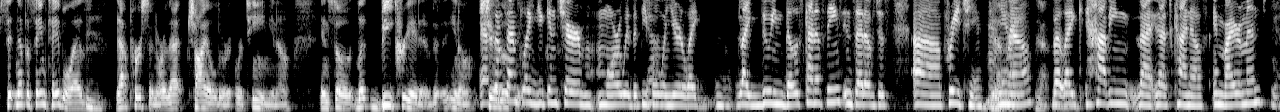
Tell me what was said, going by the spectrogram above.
sitting at the same table as that person or that child or, or teen you know and so let be creative you know Yeah, share sometimes meals. like you can share more with the people Yeah. when you're like like doing those kind of things instead of just uh preaching Yeah. you Right. know Yeah. but like having like that kind of environment Yeah.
